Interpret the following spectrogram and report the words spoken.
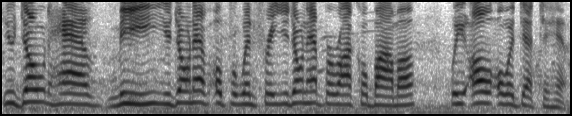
you don't have me, you don't have Oprah Winfrey, you don't have Barack Obama. We all owe a debt to him."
